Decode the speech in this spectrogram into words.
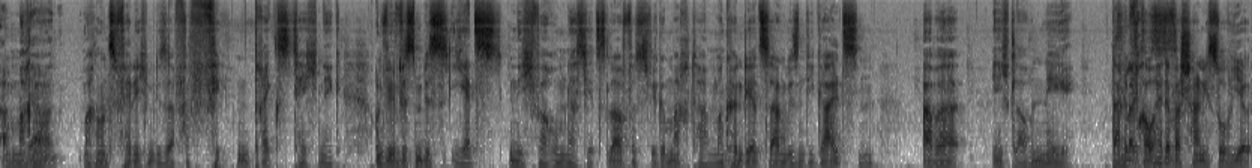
Oh, machen, ja. Machen uns fertig mit dieser verfickten Dreckstechnik. Und wir wissen bis jetzt nicht, warum das jetzt läuft, was wir gemacht haben. Man könnte jetzt sagen, wir sind die Geilsten, aber ich glaube, nee. Deine Vielleicht Frau hätte wahrscheinlich so hier,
